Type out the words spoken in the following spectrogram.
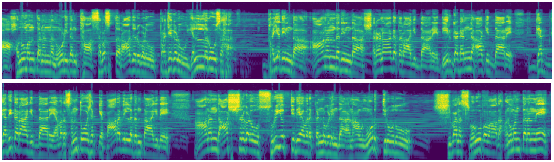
ಆ ಹನುಮಂತನನ್ನು ನೋಡಿದಂಥ ಸಮಸ್ತ ರಾಜರುಗಳು, ಪ್ರಜೆಗಳು ಎಲ್ಲರೂ ಸಹ ಭಯದಿಂದ, ಆನಂದದಿಂದ ಶರಣಾಗತರಾಗಿದ್ದಾರೆ, ದೀರ್ಘದಂಡ ಹಾಕಿದ್ದಾರೆ, ಗದ್ಗದಿತರಾಗಿದ್ದಾರೆ, ಅವರ ಸಂತೋಷಕ್ಕೆ ಪಾರವಿಲ್ಲದಂತಾಗಿದೆ. ಆನಂದ ಆಶ್ರಗಳು ಸುರಿಯುತ್ತಿದೆ ಅವರ ಕಣ್ಣುಗಳಿಂದ. ನಾವು ನೋಡುತ್ತಿರುವುದು ಶಿವನ ಸ್ವರೂಪವಾದ ಹನುಮಂತನನ್ನೇ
